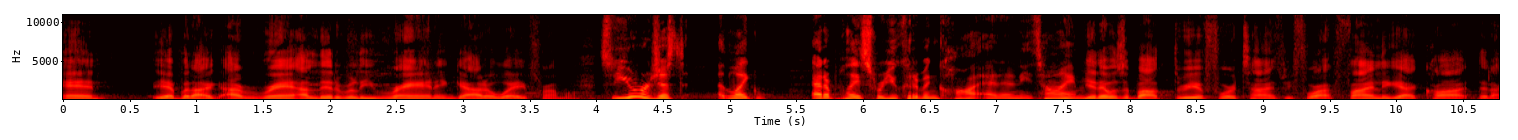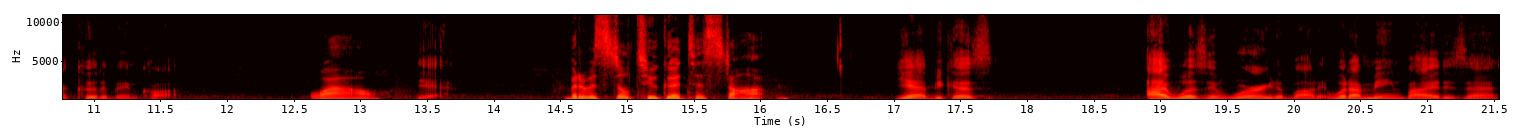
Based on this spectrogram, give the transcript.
And yeah, but I, I ran. I literally ran and got away from them. so you were just like at a place where you could have been caught at any time. Yeah, there was about three or four times before I finally got caught that I could have been caught. Wow. Yeah, But it was still too good to stop. yeah, because I wasn't worried about it. What I mean by it is that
